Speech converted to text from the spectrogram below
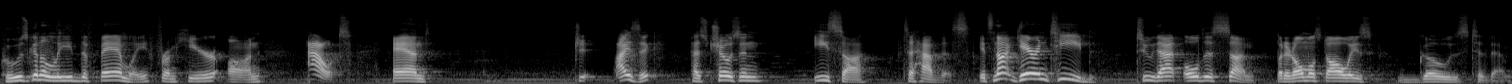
Who's going to lead the family from here on out? And Isaac has chosen Esau to have this. It's not guaranteed to that oldest son, but it almost always goes to them.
